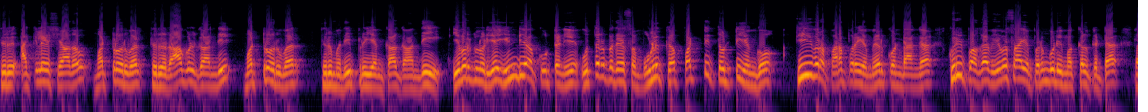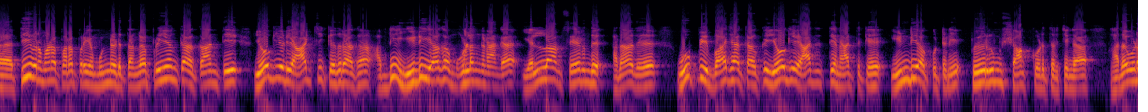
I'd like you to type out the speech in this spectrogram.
திரு அகிலேஷ் யாதவ் மற்றொருவர் திரு ராகுல் காந்தி மற்றொருவர் திருமதி பிரியங்கா காந்தி. இவர்களுடைய இந்தியா கூட்டணி உத்தரப்பிரதேசம் முழுக்க பட்டி தொட்டி எங்கோ தீவிர பரப்புரையை மேற்கொண்டாங்க. குறிப்பாக விவசாய பெருங்குடி மக்கள் கிட்ட தீவிரமான பரப்புரையை முன்னெடுத்தாங்க. பிரியங்கா காந்தி யோகியுடைய ஆட்சிக்கு எதிராக அப்படியே இடியாக முழங்கினாங்க. எல்லாம் சேர்ந்து அதாவது ஊபி பாஜகவுக்கு யோகி ஆதித்யநாத்துக்கு இந்தியா கூட்டணி பெரும் ஷாக் கொடுத்துருச்சுங்க. அதை விட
